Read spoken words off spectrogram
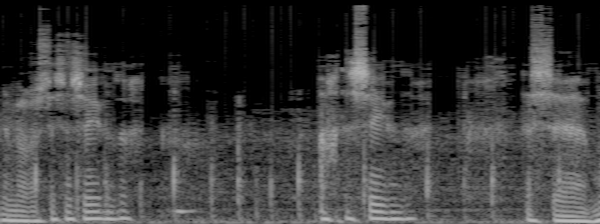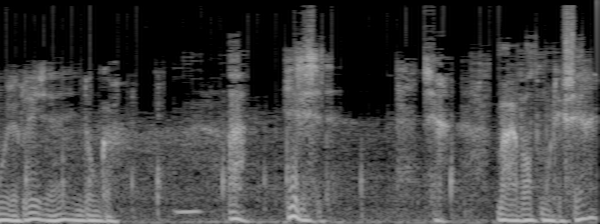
Nummer 76. 78. Dat is eh, moeilijk lezen, hè, in het donker. Ah, hier is het. Zeg, maar wat moet ik zeggen?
